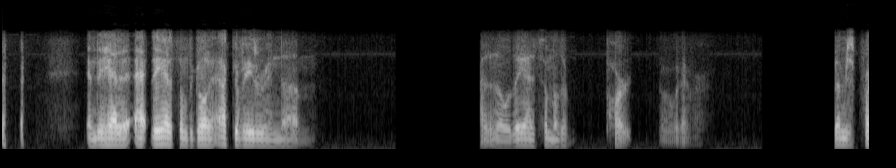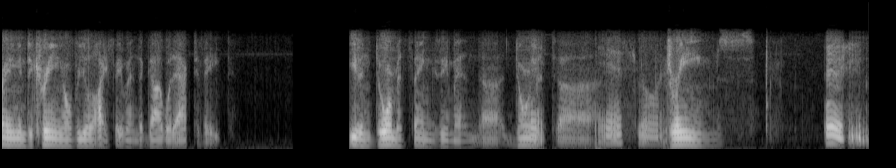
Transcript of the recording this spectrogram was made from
and they had a they had something called an activator and um I don't know, they had some other part or whatever. But I'm just praying and decreeing over your life, amen, that God would activate even dormant things, amen. Uh dormant uh Yes, Lord. dreams, Mm.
